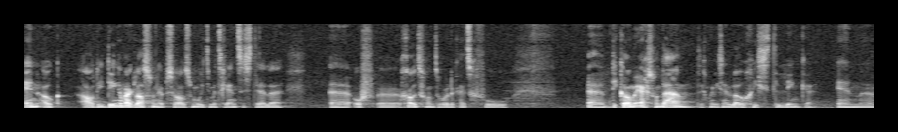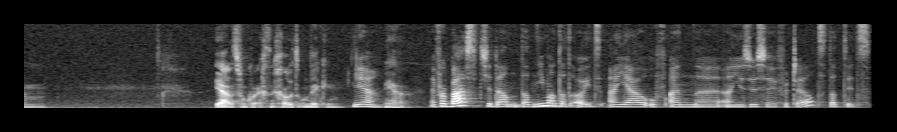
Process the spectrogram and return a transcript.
en ook al die dingen waar ik last van heb, zoals moeite met grenzen stellen of eh, groot verantwoordelijkheidsgevoel, eh, die komen ergens vandaan. Zeg maar, die zijn logisch te linken. En ehm, ja, dat vond ik wel echt een grote ontdekking. ja. Ja. En verbaast het je dan dat niemand dat ooit aan jou of aan, eh, aan je zus heeft verteld? Dat dit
